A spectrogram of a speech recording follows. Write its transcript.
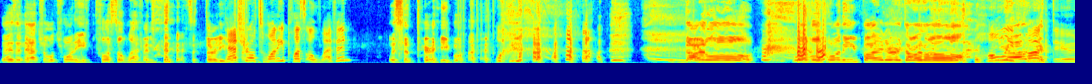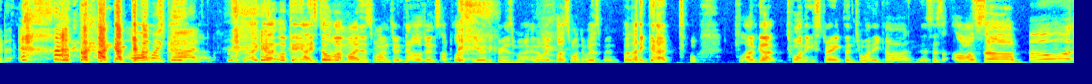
That is a natural twenty plus eleven. it's a thirty-one. Natural 20 plus 11? It's a thirty-one. Darnell, level twenty fighter, Darnell. Holy Young. fuck, dude. Oh my god. I got okay. I still have a minus one to intelligence, a plus zero to charisma, and only plus one to wisdom. But I got, tw- I've got twenty strength and twenty con. This is awesome. Oh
